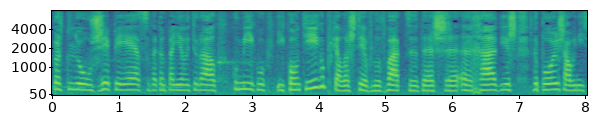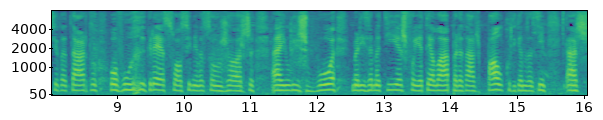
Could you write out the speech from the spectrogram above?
partilhou o GPS da campanha eleitoral comigo e contigo, porque ela esteve no debate das uh, rádios. Depois, ao início da tarde, houve um regresso ao Cinema São Jorge em Lisboa. Marisa Matias foi até lá para dar palco, digamos assim, às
